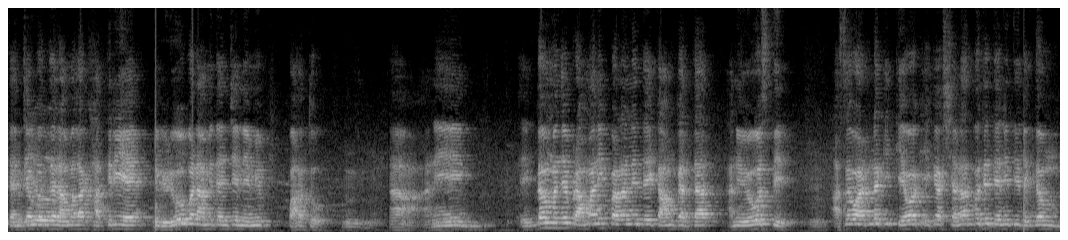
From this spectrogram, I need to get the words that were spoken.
त्यांच्याबद्दल आम्हाला खात्री आहे. व्हिडिओ पण आम्ही त्यांचे नेहमी पाहतो. हा आणि एकदम म्हणजे प्रामाणिकपणाने ते काम करतात आणि व्यवस्थित असं वाटलं की केव्हा एका क्षणात त्यांनी ती एकदम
